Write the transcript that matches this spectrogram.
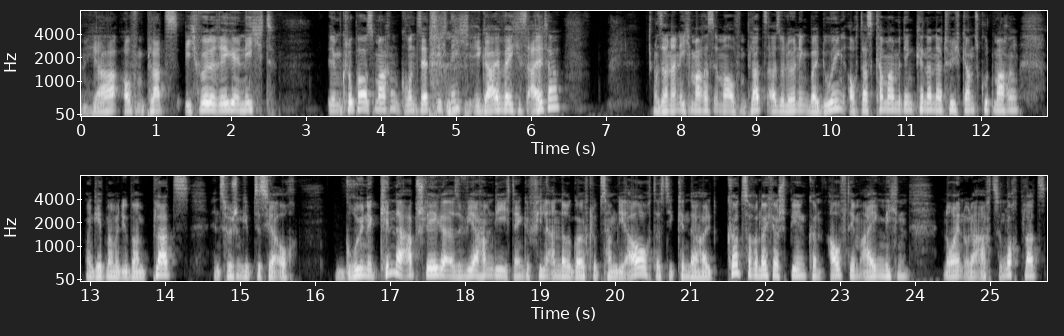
Ja, auf dem Platz. Ich würde Regeln nicht im Clubhaus machen, grundsätzlich nicht, egal welches Alter sondern ich mache es immer auf dem Platz, also Learning by Doing. Auch das kann man mit den Kindern natürlich ganz gut machen. Man geht mal mit über den Platz. Inzwischen gibt es ja auch grüne Kinderabschläge. Also wir haben die, ich denke, viele andere Golfclubs haben die auch, dass die Kinder halt kürzere Löcher spielen können auf dem eigentlichen 9 oder 18 Lochplatz.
